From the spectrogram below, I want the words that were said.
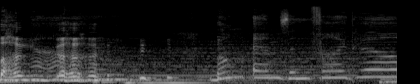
Băng ơi bóng em dần phai theo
